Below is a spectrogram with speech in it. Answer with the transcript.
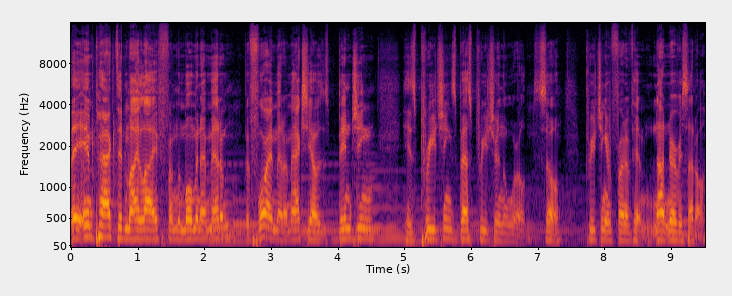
they impacted my life from the moment I met him. Before I met him, actually, I was binging his preachings, best preacher in the world. So, preaching in front of him, not nervous at all.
